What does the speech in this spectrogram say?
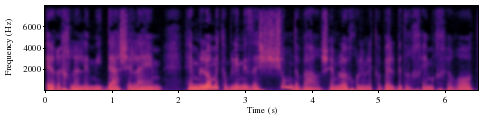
ערך ללמידה שלהם, הם לא מקבלים מזה שום דבר שהם לא יכולים לקבל בדרכים אחרות,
